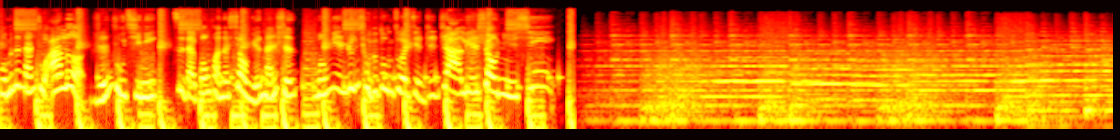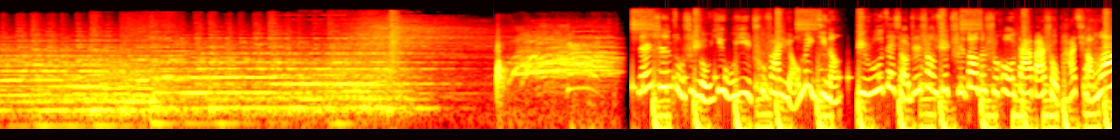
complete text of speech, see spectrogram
我们的男主阿乐，人如其名，自带光环的校园男神，蒙面扔球的动作简直炸裂少女心。男神总是有意无意触发撩妹技能，比如在小珍上学迟到的时候搭把手爬墙啦，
